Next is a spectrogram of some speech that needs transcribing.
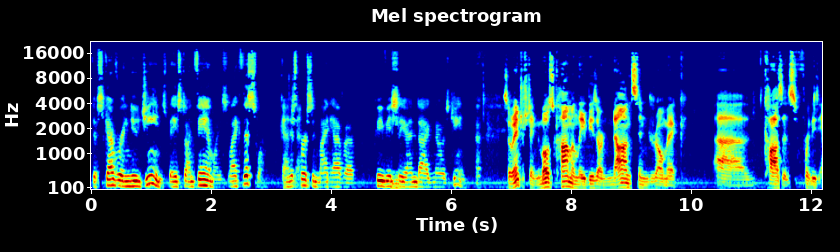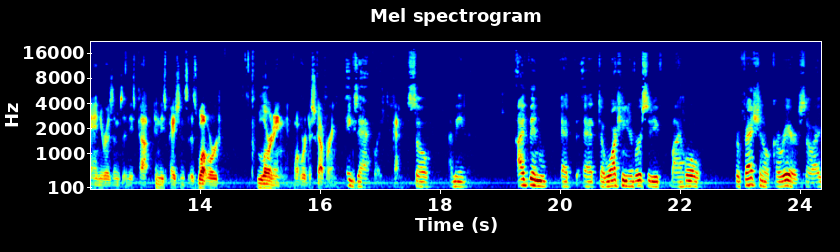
discovering new genes based on families, like this one. And this person might have a previously undiagnosed gene. So interesting. The most commonly, these are non-syndromic uh, causes for these aneurysms in these pa- in these patients. Is what we're learning, and what we're discovering. Exactly. Okay. So, I mean, I've been at at Washington University my whole professional career. So I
